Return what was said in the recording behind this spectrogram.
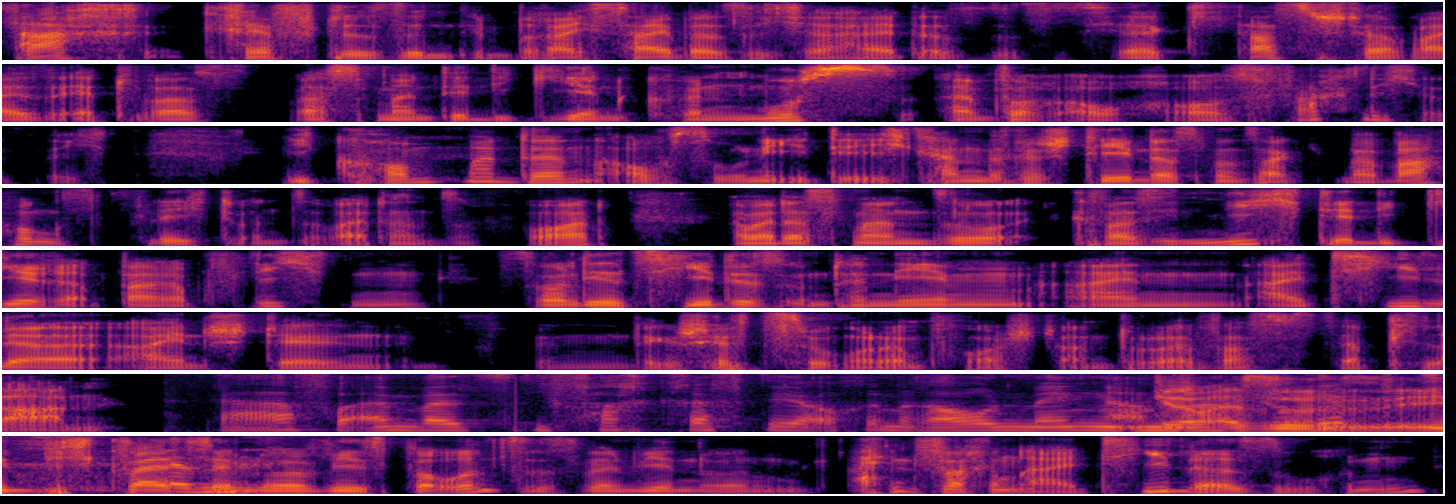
Fachkräfte sind im Bereich Cybersicherheit. Also das ist ja klassischerweise etwas, was man delegieren können muss, einfach auch aus fachlicher Sicht. Wie kommt man denn auf so eine Idee? Ich kann verstehen, dass man sagt Überwachungspflicht und so weiter und so fort, aber dass man so quasi nicht delegierbare Pflichten, soll jetzt jedes Unternehmen einen ITler einstellen in der Geschäftsführung oder im Vorstand oder was ist der Plan? Ja, vor allem, weil es die Fachkräfte ja auch in rauen Mengen am genau, also gibt. ich weiß ja ähm, nur, wie es bei uns ist. Wenn wir nur einen einfachen ITler suchen,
